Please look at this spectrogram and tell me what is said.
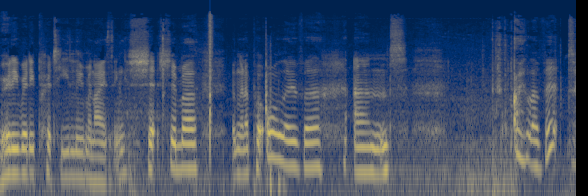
really really pretty luminizing shit shimmer I'm gonna put all over and I love it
